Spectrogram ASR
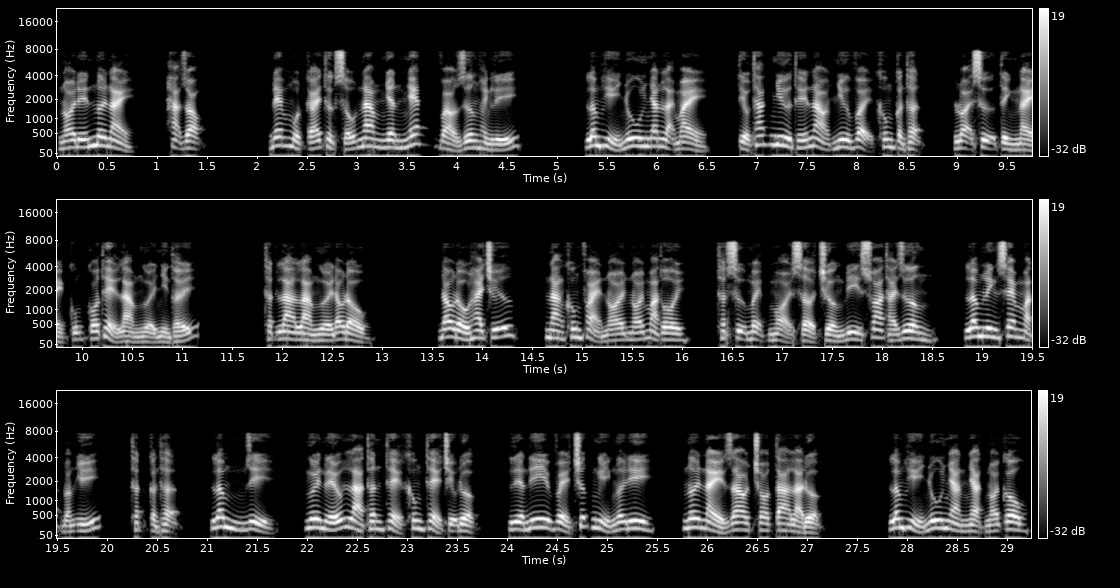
Nói đến nơi này, hạ giọng đem một cái thực xấu nam nhân nhét vào dương hành lý. Lâm Hỷ Nhu nhăn lại mày, tiểu thác như thế nào như vậy không cẩn thận, loại sự tình này cũng có thể làm người nhìn thấy. Thật là làm người đau đầu. Đau đầu hai chữ, nàng không phải nói nói mà thôi, thật sự mệt mỏi sở trường đi xoa thái dương. Lâm Linh xem mặt đoán ý, thật cẩn thận, Lâm gì, ngươi nếu là thân thể không thể chịu được, liền đi về trước nghỉ ngơi đi, nơi này giao cho ta là được. Lâm Hỷ Nhu nhàn nhạt nói câu,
